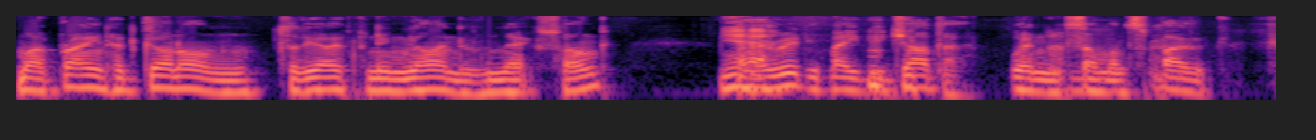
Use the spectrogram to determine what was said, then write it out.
my brain had gone on to the opening line of the next song. Yeah. And it really made me judder when mm. someone spoke. I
